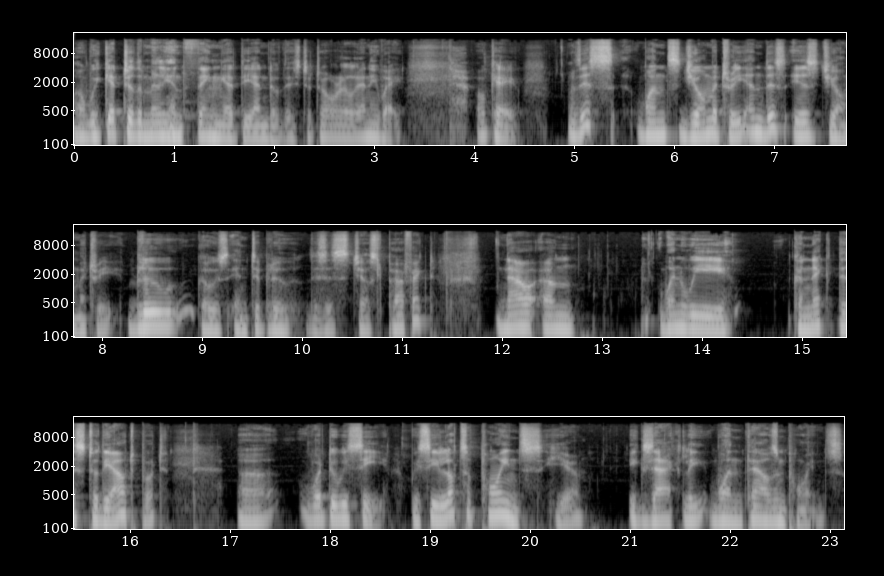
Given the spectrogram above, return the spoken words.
Uh, we get to the million thing at the end of this tutorial anyway. Okay, this wants geometry and this is geometry. Blue goes into blue. This is just perfect. Now, um, when we connect this to the output, uh, what do we see? We see lots of points here, exactly 1000 points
